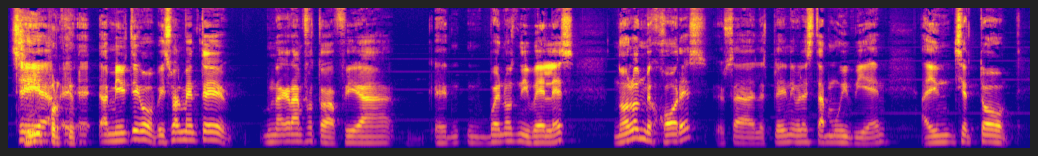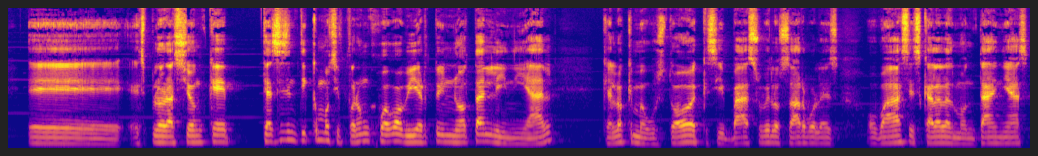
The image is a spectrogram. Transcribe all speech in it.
Sí, porque a, mí digo, visualmente una gran fotografía, en buenos niveles no los mejores, o sea, el display de nivel está muy bien. Hay un cierto eh, exploración que te hace sentir como si fuera un juego abierto y no tan lineal, que es lo que me gustó, que si vas, sube los árboles o vas y escala las montañas.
